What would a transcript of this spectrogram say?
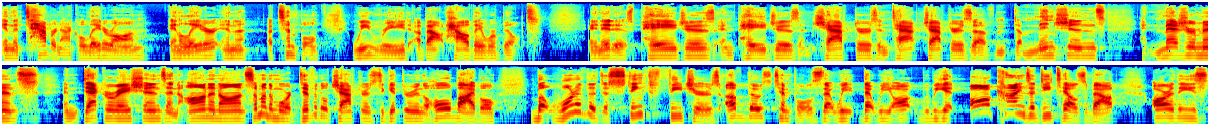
in the tabernacle, later on, and later in a, a temple, we read about how they were built. And it is pages and pages and chapters and ta- chapters of dimensions and measurements and decorations and on and on, some of the more difficult chapters to get through in the whole Bible. But one of the distinct features of those temples that we, that we, all, we get all kinds of details about are these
